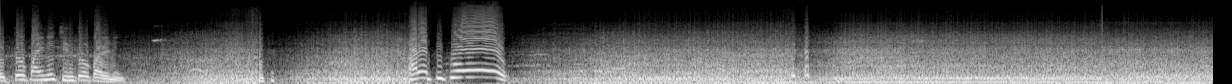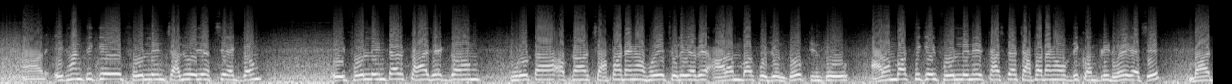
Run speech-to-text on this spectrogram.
দেখতেও পাইনি চিনতেও পারেনি। আরে পিকু আর এখান থেকে ফোর লেন চালু হয়ে যাচ্ছে একদম। এই ফোর লেনটার কাজ একদম পুরোটা আপনার চাপাডাঙ্গা হয়ে চলে যাবে আরামবাগ পর্যন্ত, কিন্তু আরামবাগ থেকে এই ফোর লেনের কাজটা চাপাডাঙ্গা অবধি কমপ্লিট হয়ে গেছে। বাট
